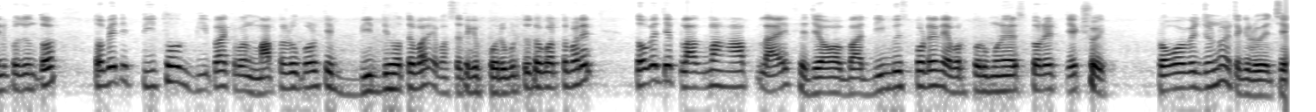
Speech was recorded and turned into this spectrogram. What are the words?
দিন পর্যন্ত, তবে এটি পৃথক বিপাক এবং মাত্রার উপর কি বৃদ্ধি হতে পারে এবং সেটাকে পরিবর্তিত করতে পারে। তবে যে প্লাজমা হাফ লাইফ যে বা ডিম্ব স্পটের এবং হরমোনের স্তরের টেকসই প্রভাবের জন্য এটাকে রয়েছে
